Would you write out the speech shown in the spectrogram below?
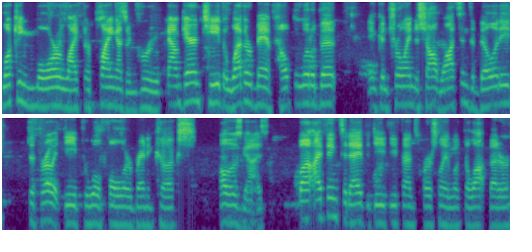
looking more like they're playing as a group? Now, guarantee the weather may have helped a little bit in controlling Deshaun Watson's ability to throw it deep to Will Fuller, Brandin Cooks, all those guys. But I think today the D defense personally looked a lot better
